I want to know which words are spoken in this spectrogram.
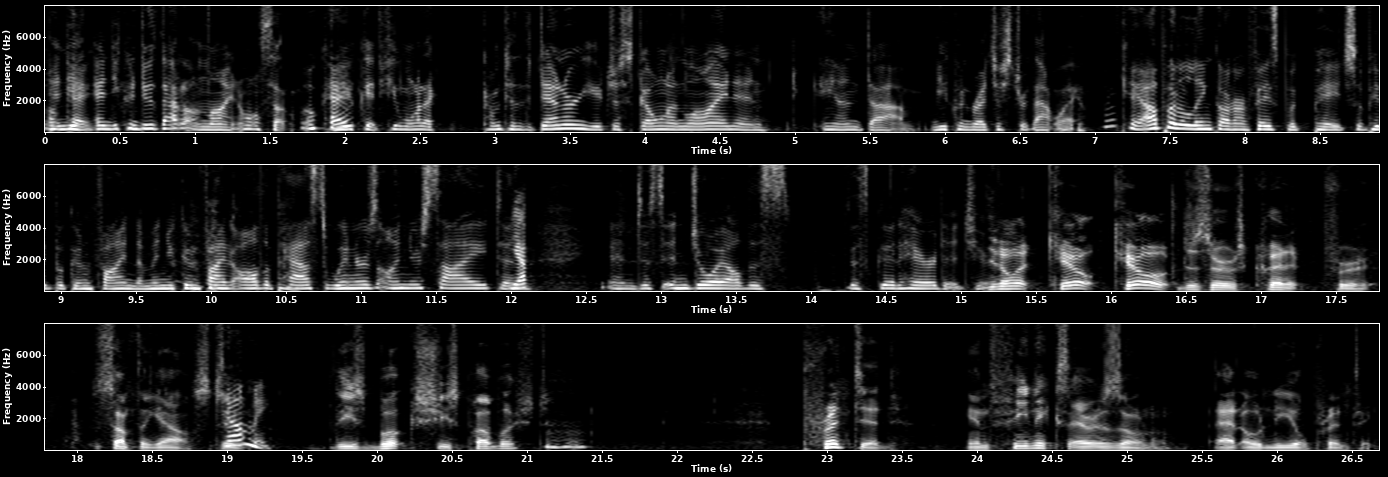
and you, Okay. and you can do that online also. Okay. You can, if you want to come to the dinner, you just go online and and um, you can register that way. Okay, I'll put a link on our Facebook page so people can find them, and you can find all the past winners on your site, and Yep. and just enjoy all this this good heritage here. You know what? Carol Carol deserves credit for something else too. Tell me. These books she's published, Mm-hmm. printed in Phoenix, Arizona, at O'Neill Printing,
